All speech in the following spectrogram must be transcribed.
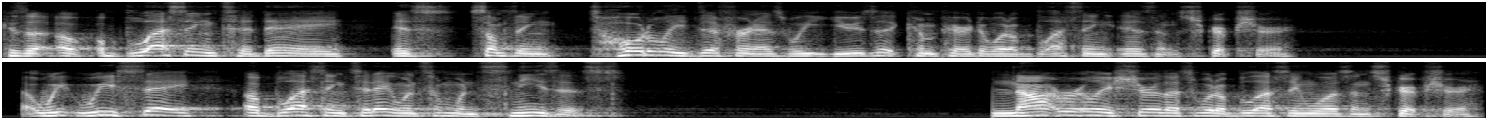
Because a, a, blessing today is something totally different as we use it compared to what a blessing is in Scripture. We, we say a blessing today when someone sneezes. Not really sure that's what a blessing was in Scripture,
